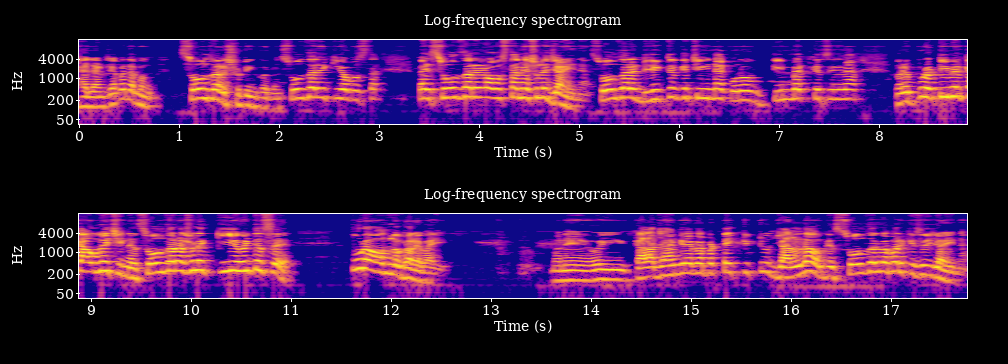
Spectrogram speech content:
থাইল্যান্ড যাবেন এবং সোলজারের শুটিং করবেন। সোলজারের কি অবস্থা? ভাই সোলজারের অবস্থা আমি আসলে জানি না। সোলজারের ডিরেক্টরকে চিনি না, কোনো টিমমেটকে চিনি না মানে পুরো টিমের কাউকে চিনি না। সোলজার আসলে কি হইতেছে? পুরো অন্ধকারে ভাই। মানে ওই কালা জাহাঙ্গীরের ব্যাপারটা একটু একটু জানলেও ওকে সোলজার ব্যাপারে কিছুই জানি না।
